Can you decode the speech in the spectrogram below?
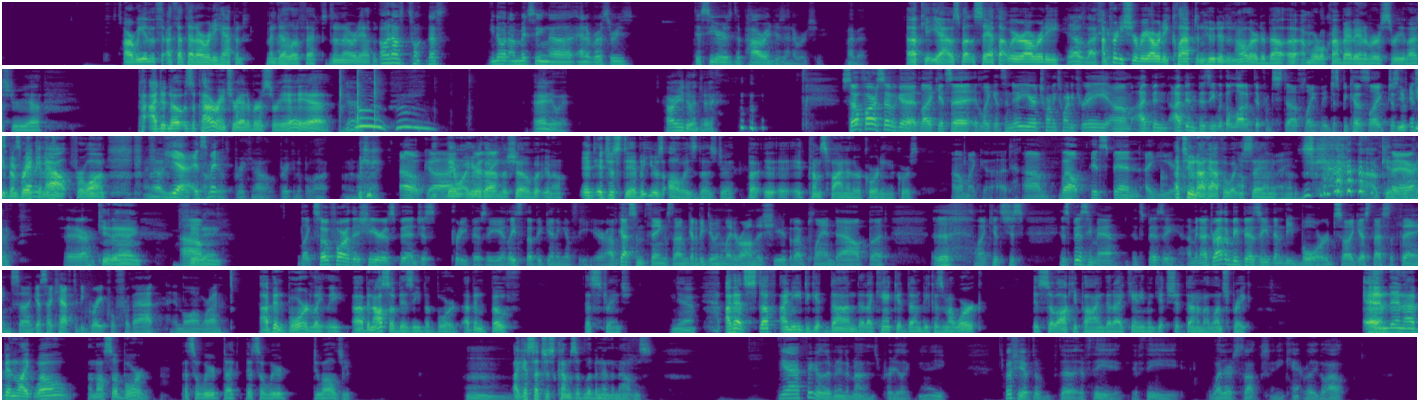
Are we in the? Th- I thought that already happened. Mandela effect. Didn't that already happen? Oh, that was tw- that's. You know what? I'm mixing uh anniversaries. This year is the Power Rangers anniversary. My bad. Okay. Yeah, I was about to say. I thought we were already. Yeah, that was last year. I'm pretty sure we already clapped and hooted and hollered about uh, a Mortal Kombat anniversary last year. Yeah. Pa- I didn't know it was a Power Ranger anniversary. Hey, yeah. Yeah. Woo, woo. Anyway, how are you doing, Jay? so far so good. Like it's a like it's a new year, 2023. Um, I've been I've been busy with a lot of different stuff lately, just because like just You, it's- you've been it's breaking it's- out for one. I know. you- Yeah, it's audio ma- breaking out, breaking up a lot. I don't know why. Oh god, they won't hear that really? on the show, but you know, it it just did. But yours always does, Jay. But it, it, it comes fine in the recording, of course. Oh my god. Um, well, it's been a year. I tune out half of what you Oh, say anyway. anyway. I'm kidding. Fair. I'm kidding. Fair. Kidding. Um, Kidding. Like so far this year it's been just pretty busy at least the beginning of the year i've got some things that i'm going to be doing later on this year that i've planned out but ugh, like it's just it's busy man it's busy i mean i'd rather be busy than be bored so i guess that's the thing so i guess i have to be grateful for that in the long run I've been bored lately. I've been also busy, but bored. I've been both. That's strange. yeah. I've had stuff I need to get done that I can't get done because of my work is so occupying that I can't even get shit done on my lunch break. And then I've been like, well, I'm also bored. That's a weird that's a weird duology. Hmm. I guess that just comes of living in the mountains. Yeah, I figure living in the mountains pretty like, you, especially if the the if the if the weather sucks and you can't really go out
